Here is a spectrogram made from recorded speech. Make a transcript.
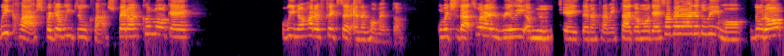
we clash, porque we do clash, pero es como que we know how to fix it en el momento. Which that's what I really appreciate de nuestra amistad. Como que esa pelea que tuvimos duró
